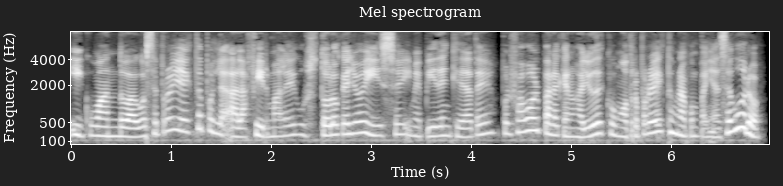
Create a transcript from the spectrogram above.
Y cuando hago ese proyecto, pues a la firma le gustó lo que yo hice y me piden, quédate, por favor, para que nos ayudes con otro proyecto en una compañía de seguro.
